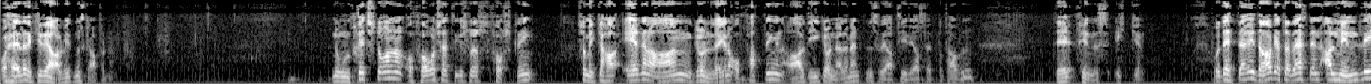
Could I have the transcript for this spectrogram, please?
Og heller ikke realvitenskapene. Noen frittstående og forutsetningsløs forskning som ikke har en eller annen grunnleggende oppfatning av de grunnelementene som vi har tidligere sett på tavlen, det finnes ikke. Og dette er i dag etter hvert en alminnelig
